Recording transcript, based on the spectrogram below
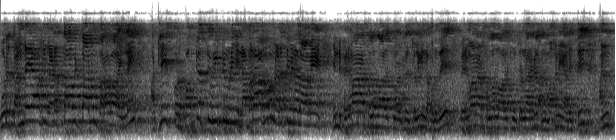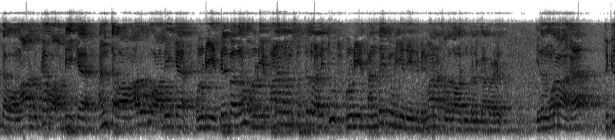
ஒரு தந்தையாக நடத்தாவிட்டாலும் பரவாயில்லை அட்லீஸ்ட் ஒரு பக்கத்து வீட்டினுடைய நபராகவும் நடத்திவிடலாமே என்று பெருமானார் சல்லல்லா அலைஹி அவர்கள் சொல்கின்ற பொழுது பெருமானார் சல்லல்லா அலைஹி சொன்னார்கள் அந்த மகனை அழைத்து அந்த மாலுக்க வாபிக்க அந்த வா மாலுக்கு வாபிக்க உன்னுடைய செல்வங்களும் உன்னுடைய பணங்களும் சொத்துக்கள் அனைத்தும் உன்னுடைய தந்தைக்கு உரியது என்று பெருமானார் சல்லல்லா அலைஹி சொல்லி காட்டுவார்கள். இதன் மூலமாக சிக்கு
